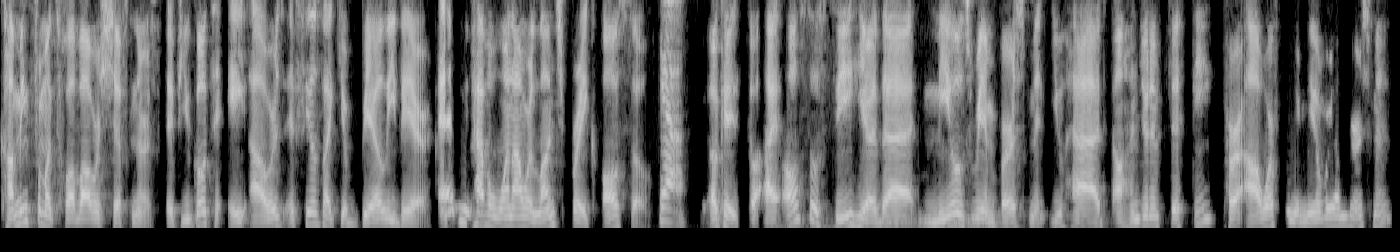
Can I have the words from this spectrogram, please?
coming from a 12 hour shift nurse, if you go to eight hours, it feels like you're barely there. And you have a one hour lunch break also. Yeah. Okay, so I also see here that meals reimbursement, you had 150 per hour for your meal reimbursement.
